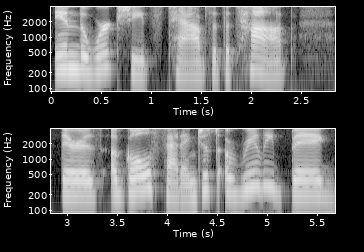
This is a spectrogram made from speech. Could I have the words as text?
in the worksheets tabs at the top, there's a goal setting, just a really big,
